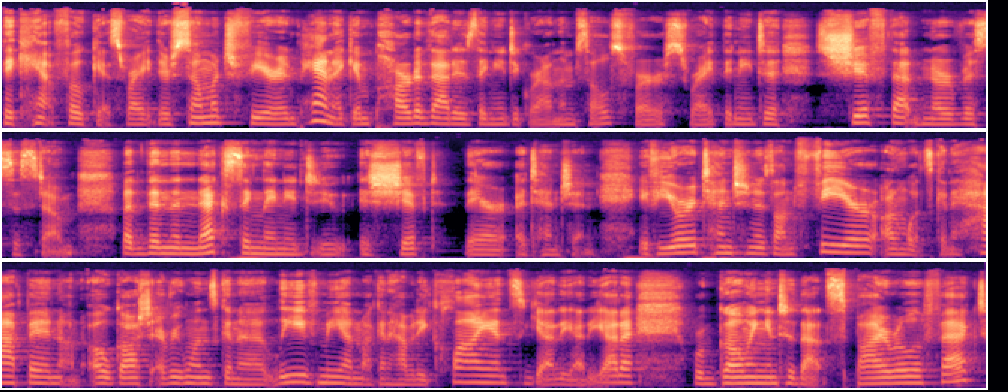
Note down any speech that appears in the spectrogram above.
they can't focus, right? There's so much fear and panic and part of that is they need to ground themselves first, right? They need to shift that nervous system. But then the next thing they need to do is shift their attention. If your attention is on fear, on what's going to happen, on, oh gosh, everyone's going to leave me, I'm not going to have any clients, yada, yada, yada, we're going into that spiral effect.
